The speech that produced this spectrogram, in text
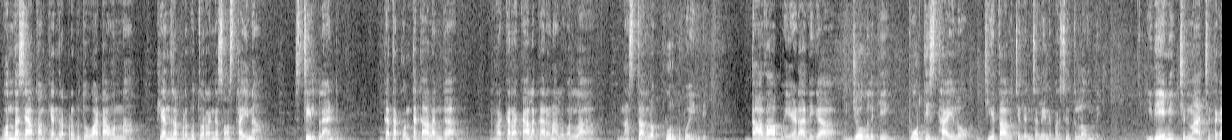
వంద శాతం కేంద్ర ప్రభుత్వ వాటా ఉన్న కేంద్ర ప్రభుత్వ రంగ సంస్థ అయిన స్టీల్ ప్లాంట్ గత కొంతకాలంగా రకరకాల కారణాల వల్ల నష్టాల్లో కూరుకుపోయింది. దాదాపు ఏడాదిగా ఉద్యోగులకి పూర్తి స్థాయిలో జీతాలు చెల్లించలేని పరిస్థితుల్లో ఉంది. ఇదేమీ చిన్న చితక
